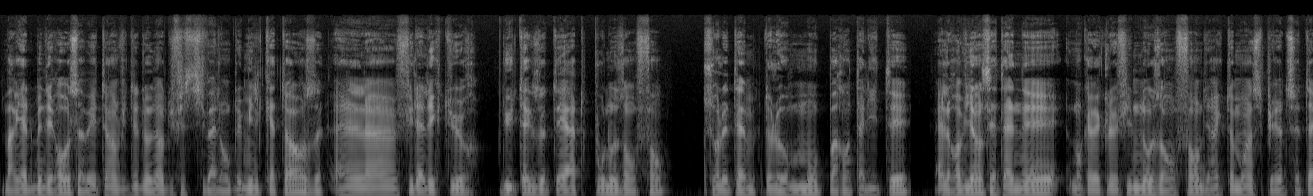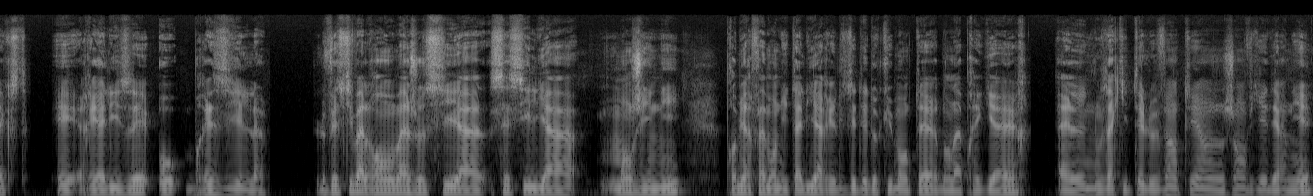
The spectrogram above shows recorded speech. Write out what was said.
Maria de Medeiros avait été invitée d'honneur du festival en 2014. Elle euh, fit la lecture du texte de théâtre pour nos enfants sur le thème de l'homoparentalité. Elle revient cette année donc avec le film Nos enfants, directement inspiré de ce texte, et réalisé au Brésil. Le festival rend hommage aussi à Cecilia Mangini, première femme en Italie à réaliser des documentaires dans l'après-guerre. Elle nous a quittés le 21 janvier dernier.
